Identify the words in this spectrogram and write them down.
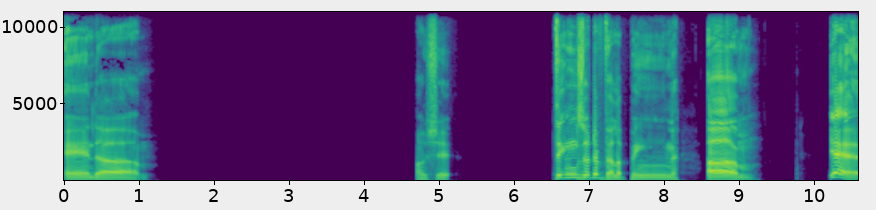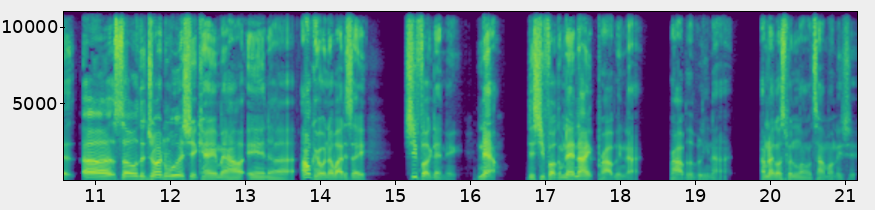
and um, oh shit, things are developing. Um, yeah. Uh, so the Jordyn Woods shit came out, and uh, I don't care what nobody say. She fucked that nigga. Now, did she fuck him that night? Probably not. Probably not. I'm not gonna spend a long time on this shit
